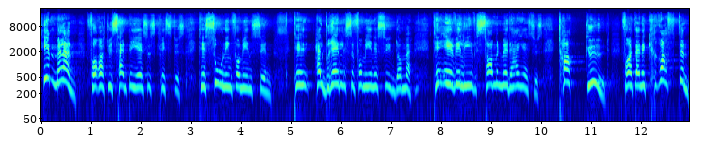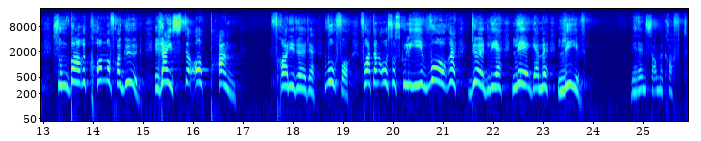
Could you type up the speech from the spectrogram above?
himmelen for at du sendte Jesus Kristus til soning for min synd, til helbredelse for mine sykdommer, til evig liv sammen med deg, Jesus. Takk Gud for at denne kraften som bare kommer fra Gud, reiste opp han fra de døde. Hvorfor? For at han også skulle gi våre dødelige legeme liv ved den samme kraft.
